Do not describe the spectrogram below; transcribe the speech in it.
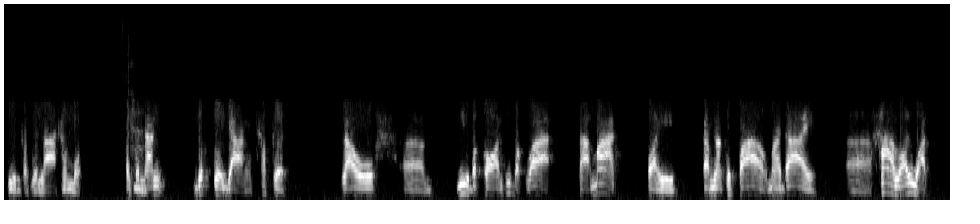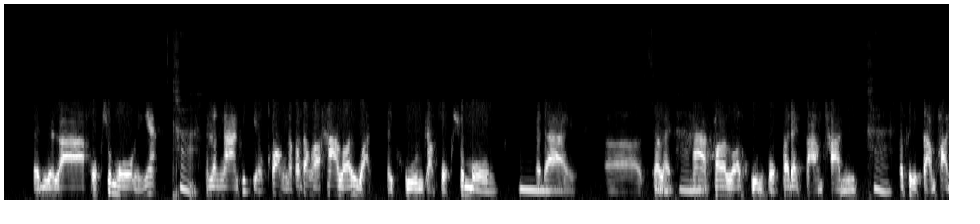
คูณกับเวลาทั้งหมด เพราะฉะนั้นยกตัวอย่างถ้าเกิดเราเอ่อ มีอุปกรณ์ที่บอกว่าสามารถปล่อยกำลังไฟฟ้าออกมาได้ห้าร้อยวัตต์ เป็นเวลาหกชั่วโมงอย่างเงี้ยค่ะพลังงานที่เกี่ยวข้องเราก็ต้องเอาห้าร้อยวัตต์ไปคูณกับหกชั่วโมงอืมก็ได้เอ่อเท่าไหร่ห้าพันร้อยคูณหกก็ได้สามพันค่ะก็คือสามพัน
